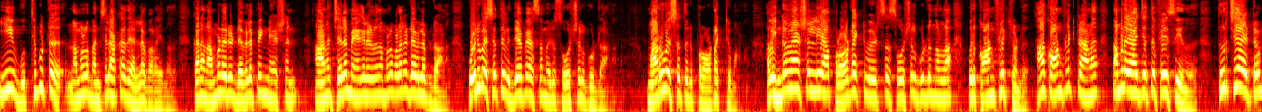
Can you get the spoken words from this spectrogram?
ഈ ബുദ്ധിമുട്ട് നമ്മൾ മനസ്സിലാക്കാതെ അല്ല പറയുന്നത്. കാരണം നമ്മളൊരു ഡെവലപ്പിംഗ് നേഷൻ ആണ്. ചില മേഖലകളിൽ നമ്മൾ വളരെ ഡെവലപ്ഡ് ആണ്. ഒരു വശത്ത് വിദ്യാഭ്യാസം ഒരു സോഷ്യൽ ഗുഡാണ് മറുവശത്ത് ഒരു പ്രോഡക്റ്റുമാണ് അപ്പോൾ ഇന്റർനാഷണലി ആ പ്രോഡക്റ്റ് വേഴ്സസ് സോഷ്യൽ ഗുഡ് എന്നുള്ള ഒരു കോൺഫ്ലിക്റ്റ് ഉണ്ട്. ആ കോൺഫ്ലിക്റ്റാണ് നമ്മുടെ രാജ്യത്ത് ഫേസ് ചെയ്യുന്നത്. തീർച്ചയായിട്ടും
